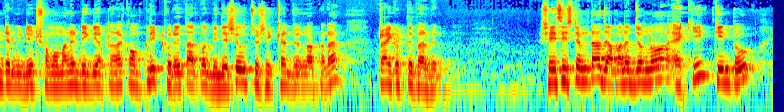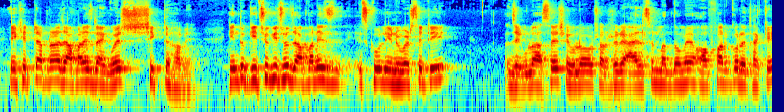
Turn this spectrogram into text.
ইন্টারমিডিয়েট সমমানের ডিগ্রি আপনারা কমপ্লিট করে তারপর বিদেশে উচ্চ শিক্ষার জন্য আপনারা ট্রাই করতে পারবেন। সেই সিস্টেমটা জাপানের জন্য একই, কিন্তু এক্ষেত্রে আপনারা জাপানিজ ল্যাঙ্গুয়েজ শিখতে হবে। কিন্তু কিছু কিছু জাপানিজ স্কুল ইউনিভার্সিটি যেগুলো আছে, সেগুলো সরাসরি আইএলসের মাধ্যমে অফার করে থাকে।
